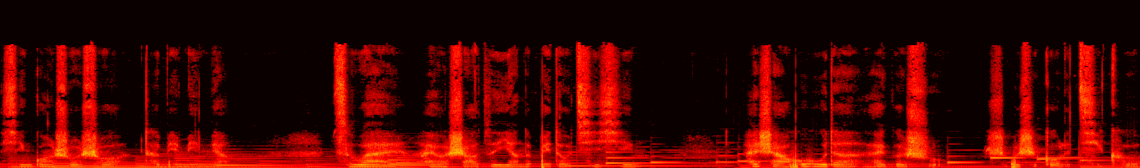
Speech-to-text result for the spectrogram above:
星光烁烁，特别明亮。此外，还有勺子一样的北斗七星，还傻乎乎的挨个数，是不是够了七颗？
